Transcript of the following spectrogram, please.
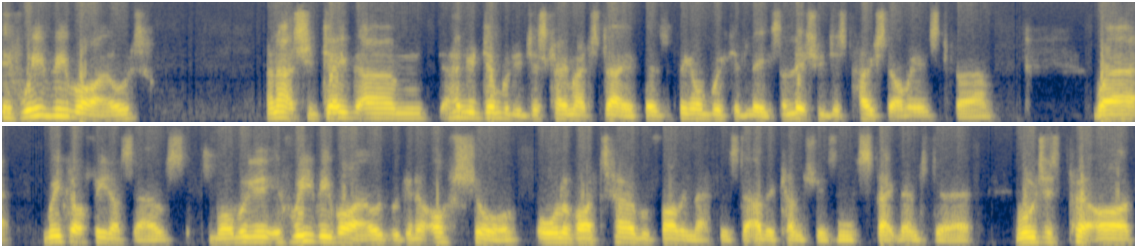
If we rewild, and actually, Dave um, Henry Dimbleby just came out today. There's a thing on Wicked Leeks. I literally just posted on my Instagram where we've got to feed ourselves. Well, we if we rewild, we're going to offshore all of our terrible farming methods to other countries and expect them to do it. We'll just put our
